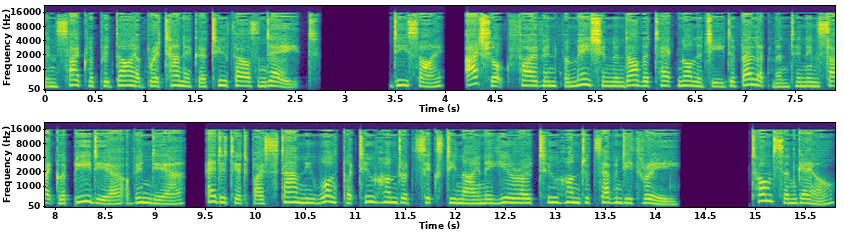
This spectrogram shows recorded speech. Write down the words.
Encyclopedia Britannica 2008. Desai, Ashok 5 Information and Other Technology Development in Encyclopedia of India, edited by Stanley Wolpert 269 a Euro 273. Thomson Gale,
